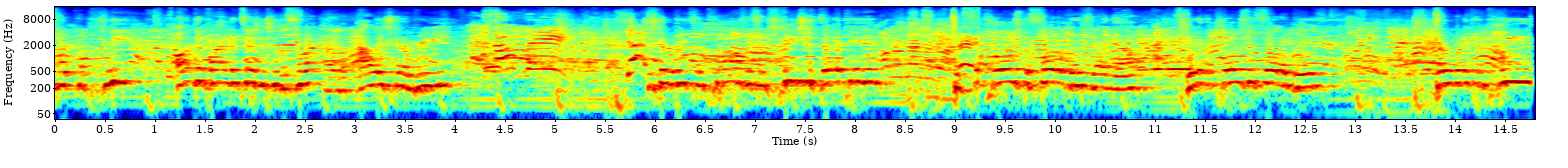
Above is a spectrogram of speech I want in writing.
Have your complete, undivided attention to the front, uh, Alli's going to read. She's going to read some poems and some speeches dedicated to close the photo booth right now. We're going to close the photo booth. Everybody can please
